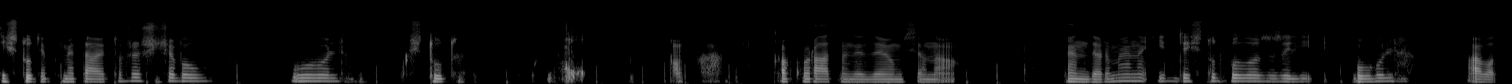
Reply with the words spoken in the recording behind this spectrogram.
Десь тут, я пам'ятаю, теж ще був вуголь. Ось тут. Акуратно не дивимося на ендермена. І десь тут було зелі... вуголь. А от.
